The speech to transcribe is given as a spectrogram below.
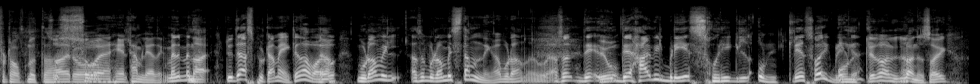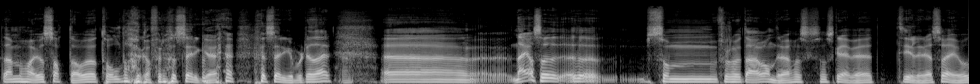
fortalt om dette Så, her. så og- er helt hemmelig. Men, men du, det jeg spurte dem egentlig, da, var jo hvordan, vil, altså, hvordan blir stemninga? Altså, det, det her vil bli sorg, ordentlig sorg, blir? Ordentlig det? landesorg. De har jo satt av tolv dager for å sørge, sørge borti der. Eh, nei, altså eh, Som for så vidt jeg og andre har skrevet tidligere, så er jo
